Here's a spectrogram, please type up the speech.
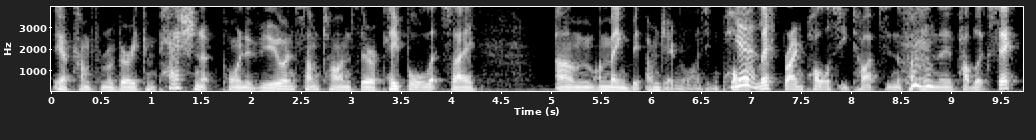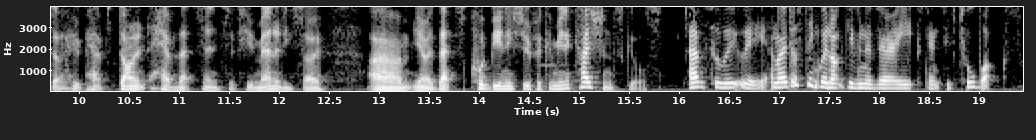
you know, come from a very compassionate point of view, and sometimes there are people, let's say, um, I mean, I'm generalising. Poli- Yeah. Left brain policy types in the in the public sector who perhaps don't have that sense of humanity. So, um, you know, that could be an issue for communication skills. Absolutely. And I just think we're not given a very extensive toolbox.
